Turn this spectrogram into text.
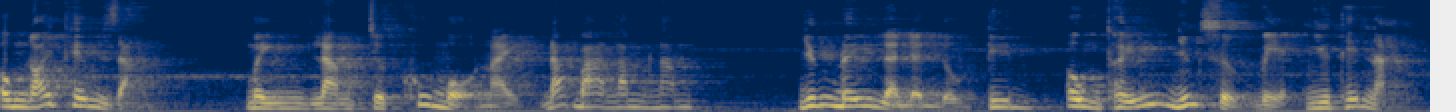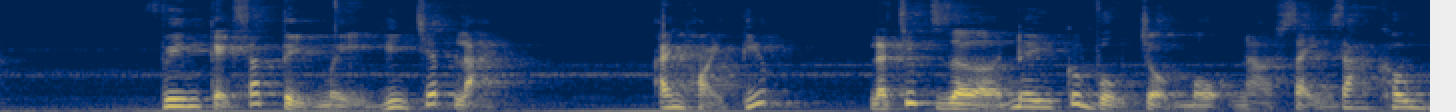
Ông nói thêm rằng mình làm trực khu mộ này đã 35 năm, nhưng đây là lần đầu tiên ông thấy những sự việc như thế này. Viên cảnh sát tỉ mỉ ghi chép lại. Anh hỏi tiếp là trước giờ ở đây có vụ trộm mộ nào xảy ra không?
